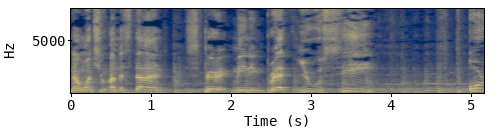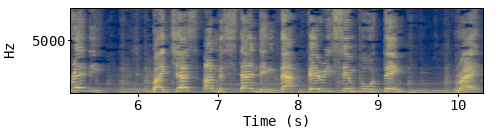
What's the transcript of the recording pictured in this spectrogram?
Now, once you understand spirit meaning breath, you will see already by just understanding that very simple thing, right?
